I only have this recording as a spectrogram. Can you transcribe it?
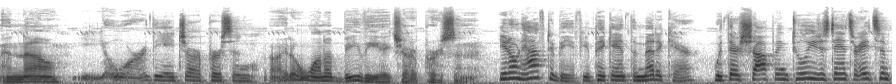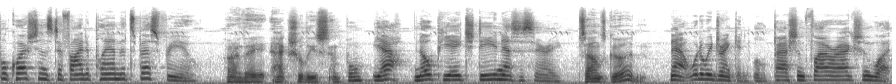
And now. You're the HR person. I don't want to be the HR person. You don't have to be if you pick Anthem Medicare. With their shopping tool, you just answer eight simple questions to find a plan that's best for you. Are they actually simple? Yeah, no PhD necessary. Sounds good. Now, what are we drinking? A little passion flower action? What?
